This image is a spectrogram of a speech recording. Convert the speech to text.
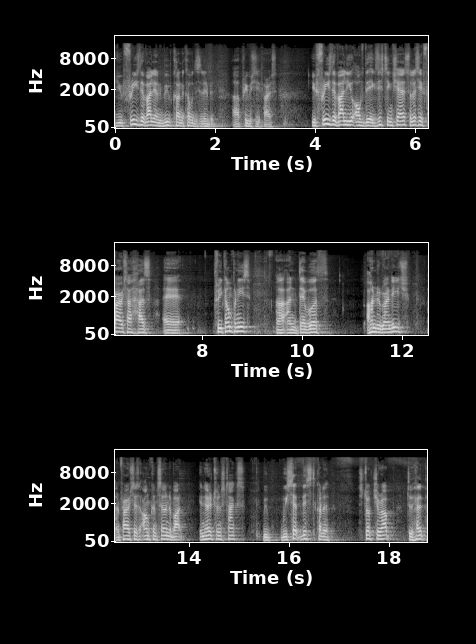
you freeze the value, and we've kind of covered this a little bit uh, previously, Faris. You freeze the value of the existing shares. So let's say Faris has uh, three companies uh, and they're worth 100 grand each. And Faris says, I'm concerned about inheritance tax. We, we set this kind of structure up to help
